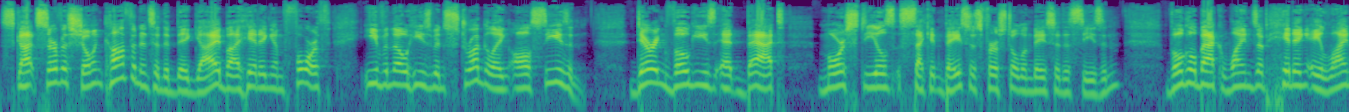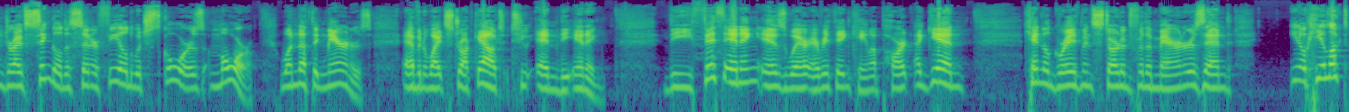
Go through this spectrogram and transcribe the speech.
Scott Servais showing confidence in the big guy by hitting him fourth, even though he's been struggling all season. During Vogie's at bat, Moore steals second base, his first stolen base of the season. Vogelbach winds up hitting a line drive single to center field, which scores Moore. 1 0 Mariners. Evan White struck out to end the inning. The fifth inning is where everything came apart again. Kendall Graveman started for the Mariners, and you know, he looked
